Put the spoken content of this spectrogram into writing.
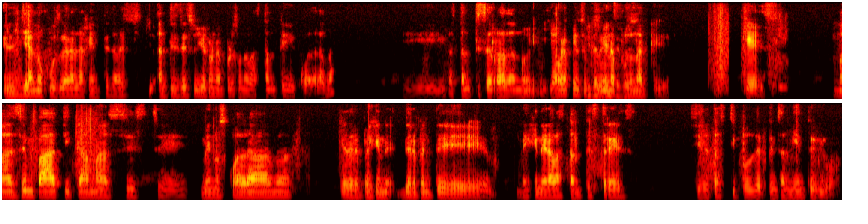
el ya no juzgar a la gente, ¿sabes? Antes de eso yo era una persona bastante cuadrada y bastante cerrada, ¿no? Y ahora pienso que soy una persona que, que es más empática, más, este, menos cuadrada, que de repente, de repente me genera bastante estrés ciertos tipos de pensamiento y digo,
